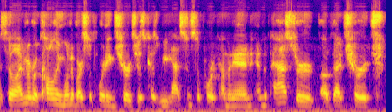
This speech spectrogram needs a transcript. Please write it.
So I remember calling one of our supporting churches because we had some support coming in, and the pastor of that church,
